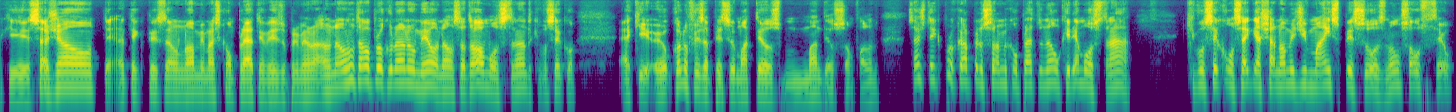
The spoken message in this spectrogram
Aqui, Sérgio, tem, tem, que pensar um nome mais completo em vez do primeiro. Eu não estava procurando o meu, não, só estava mostrando que você. É que eu, quando eu fiz a pesquisa, o Matheus Mandelson falando, Sérgio, tem que procurar pelo seu nome completo. Não, eu queria mostrar que você consegue achar nome de mais pessoas, não só o seu,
